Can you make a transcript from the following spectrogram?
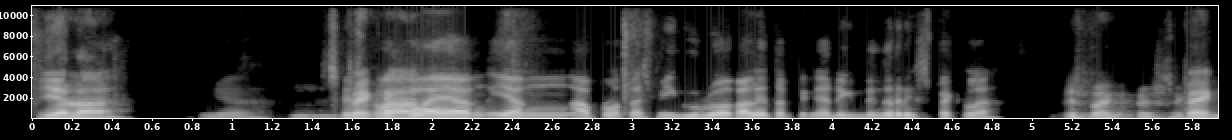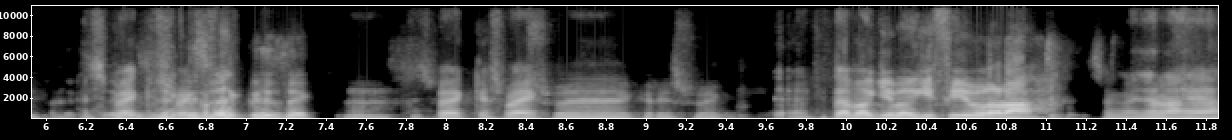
Iyalah. Iya. Respect Respect lah. lah yang yang uploadnya seminggu dua kali tapi nggak ada yang denger respect lah. Respect, respect. Respect. Respect, respect, respect, respect. Nah, respect, respect. respect, respect. Ya, kita bagi-bagi viewer lah, seenggaknya lah ya.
